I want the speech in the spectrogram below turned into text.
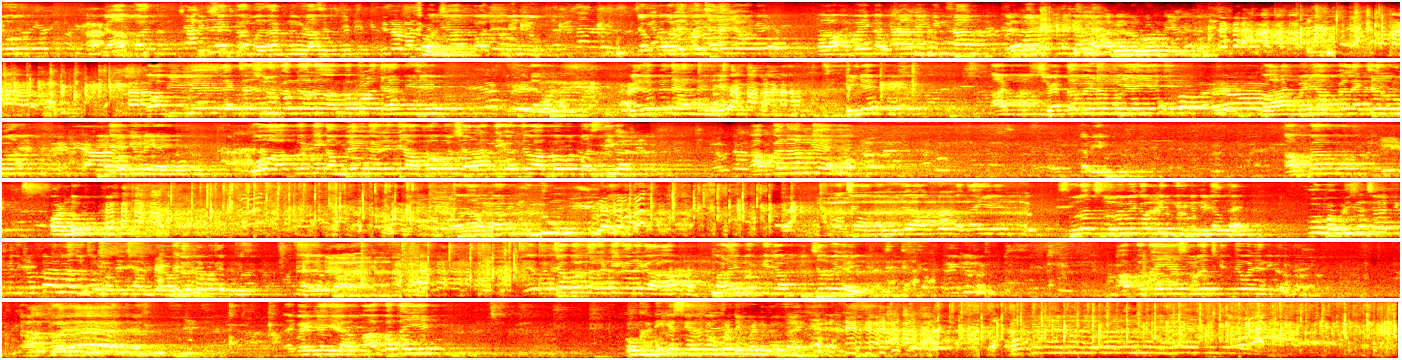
तो यहाँ पर शिक्षक का मज़ाक नहीं उड़ा सकते। आप कॉलेज में नहीं हो जब कॉलेज में चले जाओगे तो आपको एक अच्छा नेक इंसान है अभी हम लोग रोड पे तो अभी मैं लेक्चर शुरू करने वाला हूँ, आप लोग थोड़ा ध्यान दीजिए। मेरे पे ध्यान दीजिए। ठीक है? आज श्वेता मैडम नहीं आई है। तो लेक्चर लूँगा। है, क्यों नहीं आई? वो आप लोग की कंप्लेन कर रही थी, आप लोग बहुत शरारती करते हो, आप लोग बहुत मस्ती करते हो। आपका नाम क्या है? कबीर। आपका? पांडु। और आपका? उल्लू। अच्छा मुझे आप लोग बताइए, सूरज सुबह में कब निकलता है? वो मम्मी का चाय पी के निकलता है ना जो चलते चाय पी अब को देखो अरे। ये बच्चा बहुत तरक्की करेगा आप पढ़ाई मत कीजिए आप पिक्चर में जाइए। आप बताइए सूरज कितने बजे निकलता है? नहीं, बैठ जाइए आप। आप बताइए। वो घड़ी के शेर के ऊपर डिपेंड करता है।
